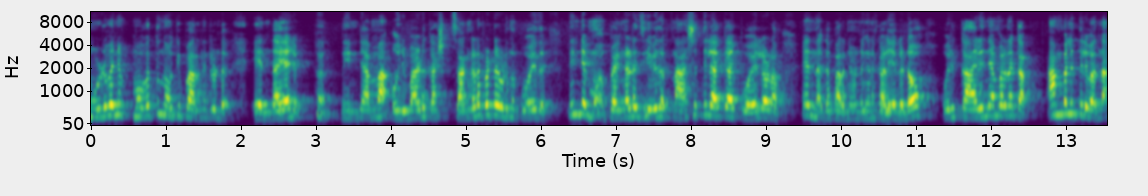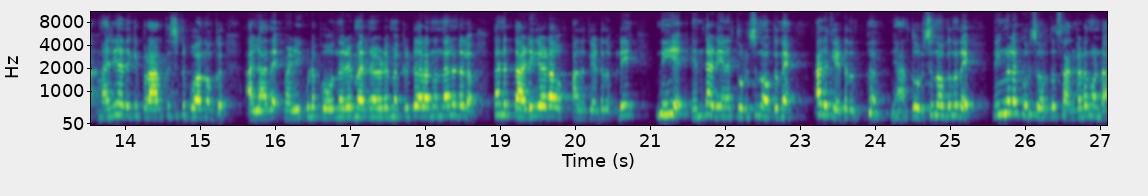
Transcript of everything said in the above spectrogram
മുഴുവനും മുഖത്ത് നോക്കി പറഞ്ഞിട്ടുണ്ട്. എന്തായാലും നിന്റെ അമ്മ ഒരുപാട് കഷ് സങ്കടപ്പെട്ട് ഇവിടുന്ന് പോയത് നിന്റെ പെങ്ങളുടെ ജീവിതം നാശത്തിലാക്കി പോയല്ലോടോ എന്നൊക്കെ പറഞ്ഞുകൊണ്ട് ഇങ്ങനെ കളിയാക്കട്ടോ ഒരു കാര്യം ഞാൻ പറഞ്ഞേക്കാം. അമ്പലത്തിൽ വന്ന മര്യാദയ്ക്ക് പ്രാർത്ഥിച്ചിട്ട് പോകാൻ നോക്ക്. അല്ലാതെ വഴി കൂടെ പോകുന്നവരെ മരണവരുടെ മെക്കിട്ട് കയറാൻ നിന്നാലുണ്ടല്ലോ. തന്നെ തടി കേടാവും. അത് കേട്ടത്. ഡേ നീയെ എന്താടി എന്നെ തുറച്ചു നോക്കുന്നേ? അത് കേട്ടതും "ഹ്, ഞാൻ തുറച്ചു നോക്കുന്നതേ. നിങ്ങളെക്കുറിച്ച് ഓർത്ത് സങ്കടം കൊണ്ടാ.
